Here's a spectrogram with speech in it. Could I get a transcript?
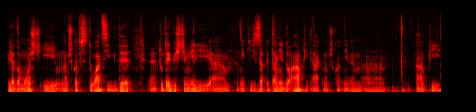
wiadomość i na przykład w sytuacji, gdy e, tutaj byście mieli e, jakieś zapytanie do API, tak, na przykład, nie wiem, API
